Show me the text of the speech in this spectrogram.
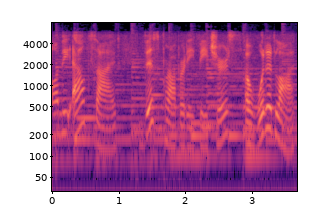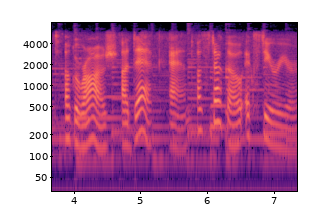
On the outside, this property features a wooded lot, a garage, a deck, and a stucco exterior.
